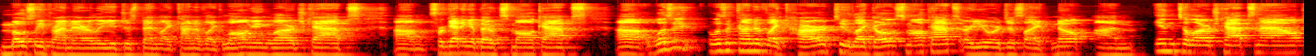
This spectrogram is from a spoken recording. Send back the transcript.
mostly primarily you just been like kind of like longing large caps, um, forgetting about small caps. Uh, was it was it kind of like hard to let go of small caps, or you were just like, no, I'm into large caps now.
